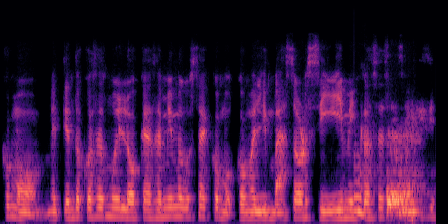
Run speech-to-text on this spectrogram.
como metiendo cosas muy locas. A mí me gusta como, como el invasor sim y cosas así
